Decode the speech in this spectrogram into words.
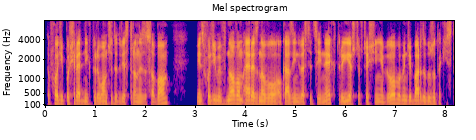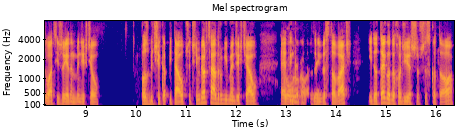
to wchodzi pośrednik, który łączy te dwie strony ze sobą więc wchodzimy w nową erę znowu okazji inwestycyjnych, których jeszcze wcześniej nie było, bo będzie bardzo dużo takich sytuacji, że jeden będzie chciał pozbyć się kapitału przedsiębiorca, a drugi będzie chciał e, ten kapitał zainwestować. I do tego dochodzi jeszcze wszystko to.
